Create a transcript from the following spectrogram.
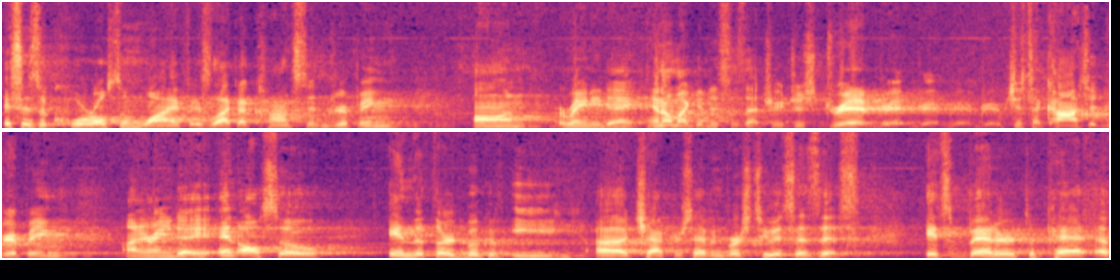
It says, A quarrelsome wife is like a constant dripping on a rainy day. And oh my goodness, is that true? Just drip, drip, drip, drip, drip. Just a constant dripping on a rainy day. And also, in the third book of E, uh, chapter 7, verse 2, it says this It's better to pet a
